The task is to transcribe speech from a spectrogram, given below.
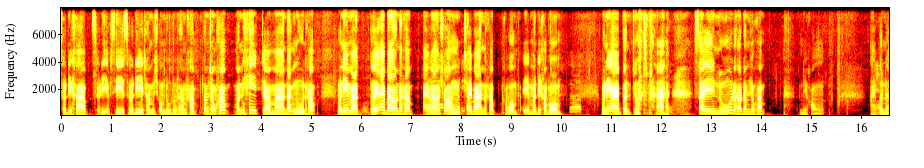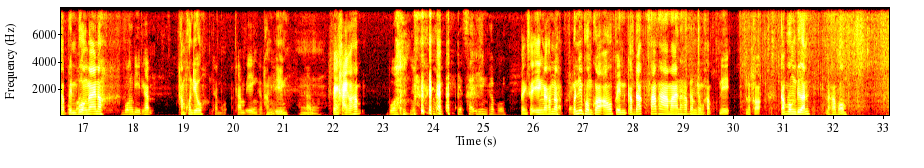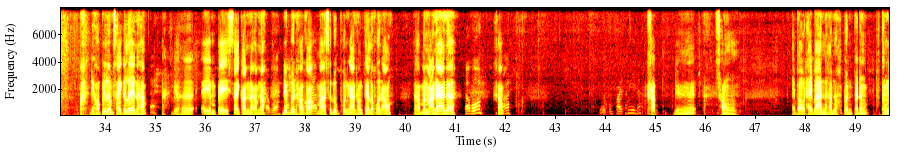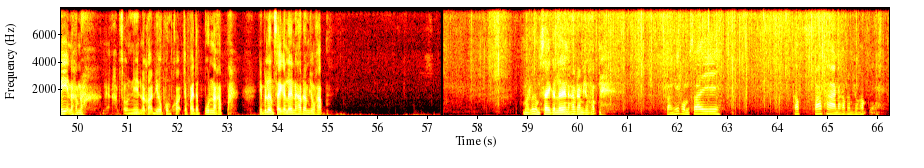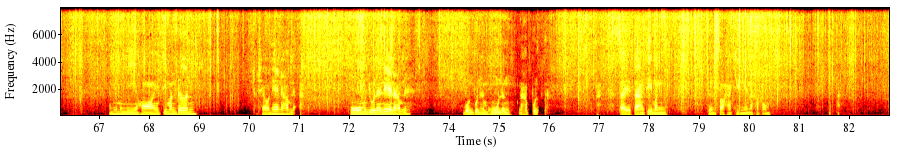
สวัสดีครับ สวัสดี FC สวัสดีท่านผู้ชมทุกทุกๆท่านครับท่านผู้ชมครับ วันนี้จะมาดักหนูนะครับ วันนี้มาตัวไอ้เบานะครับ ไอ้เบาช่องใช้บ้านนะครับครับผมเอ็มสวัสดีครับผม ครับวันนี้ไอ้เปิดจวดมาใส่หนูนะครับท่านผู้ชมครับ อันนี้ของไอ้เปิดนะครับเป็นบวงได้เนาะบวงดีดครับทำคนเดียวทำทำเองครับ ทำเองโอ้ครับแปลงไข่ก็ครับ บวงเห็ดใส่เองครับผม แปลงใส่เองนะครับเนาะครับแปลงวันนี้ผมก็เอาเป็นกับดักฟ้าพามานะครับท่านผู้ชมครับนี่แล้วก็กับวงเดือนนะครับผมไปเดี๋ยวเราไปเริ่มใส่กันเลยนะครับอะเดี๋ยวเฮ้ไอเอ็มไปใส่ก่อนนะครับเนาะครับผมเดี๋ยวบึ้ดเขาก็มาสรุปผลงานของแต่ละคนเอานะครับมันมาเนอะไอ้เนอะครับผมครับ เดี๋ยวผมไปทั้งนี้นะครับเดี๋ยวช่องไอเบาไทยบ้านนะครับเนาะเปิดไปตั้งตั้งนี้นะครับเนาะเนี่ยครับโซนนี้แล้วก็เดี๋ยวผมก็จะไปตะปุ้นนะครับไปเดี๋ยวไปเริ่มใส่กันเลยนะครับท่านผู้ชมครับ มาเริ่มใส่กันเลยนะครับท่านผู้ชมครับ ฝั่งนี้ผมใส่กับฟ้าผ่านะครับท่านผู้ชมครับเนี่ยอันนี้มันมีหอยที่มันเดิน แถวๆเนี้นะครับ เนี่ยหูมันอยู่ในนี่นะครับเนี่ยบนปุ้นแหมหูหนึ่งนะครับ ปุ้นใส่ตางที่มันเดินเสาะหากินนี่นะครับ ผม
